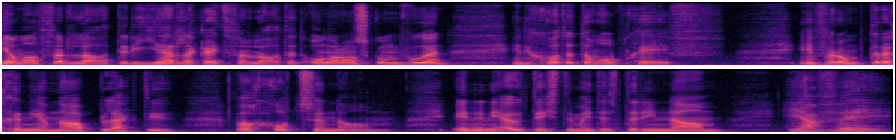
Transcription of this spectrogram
hemel verlaat, het die heerlikheid verlaat, het onder ons kom woon en God het hom opgehef en vir hom teruggeneem na 'n plek toe waar God se naam en in die Ou Testament is dit die naam Jahwe.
